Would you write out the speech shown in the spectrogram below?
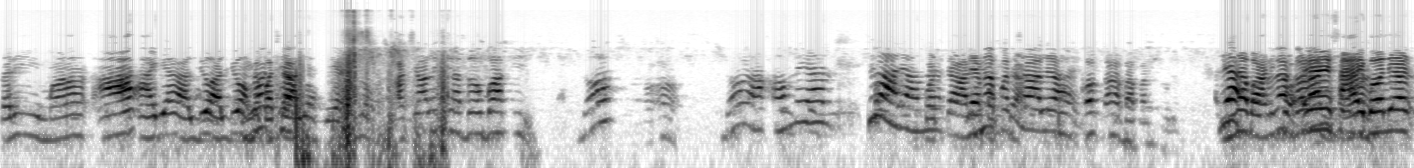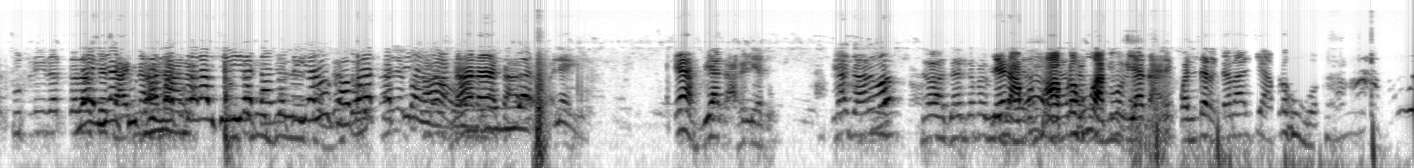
તારી માણસ આ આઈડિયા હાલજો હાલજો અમે પછી આ ચાલીસ ના દસ બાકી. અમને યાર કેટલા આલ્યા અમને? પચાસ આલ્યા, એમના પચાસ. પચાસ આલ્યા હે. કોક આ બાપાને છોડો. અલ્યા, એના બાની અલ્યા, છોડો. ગળાની એ સાહેબ અલ્યા ચૂંટણી રદ કરાવશે, સાહેબ ના, ના, ના. ના, ના, સાહેબ, અલ્યા, એ વ્યાજ હારે લે તો. વ્યાજ આલે હો? લે ને આપણે આપણે શું આટલું વ્યાજ હારે પંદર હજાર આલશે, શું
